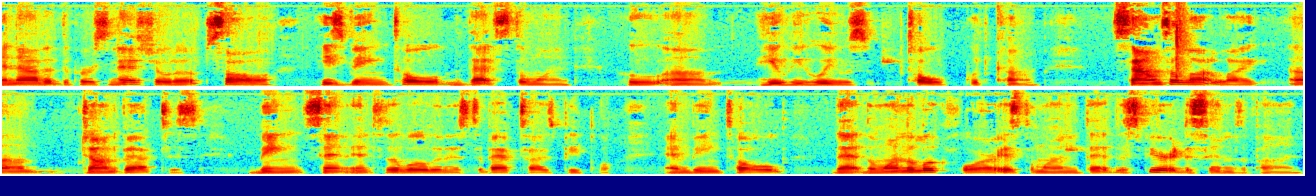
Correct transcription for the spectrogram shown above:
And now that the person has showed up, Saul, he's being told that's the one who um, he, he who he was told would come. Sounds a lot like um, John the Baptist being sent into the wilderness to baptize people and being told that the one to look for is the one that the Spirit descends upon,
